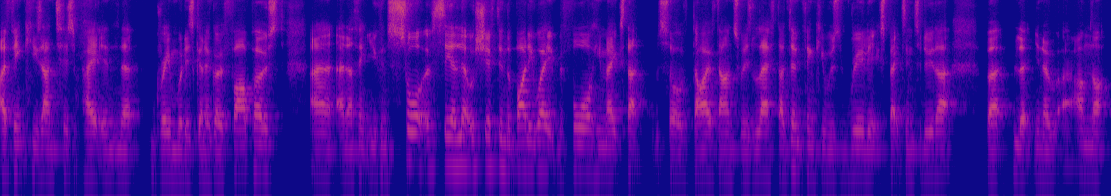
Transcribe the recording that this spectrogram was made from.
I think he's anticipating that Greenwood is going to go far post, uh, and I think you can sort of see a little shift in the body weight before he makes that sort of dive down to his left. I don't think he was really expecting to do that, but look, you know, I'm not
